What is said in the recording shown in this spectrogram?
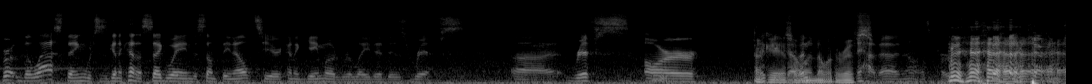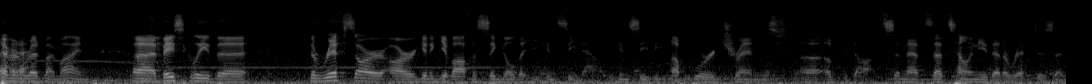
for the last thing, which is going to kind of segue into something else here, kind of game mode related, is rifts. Uh, rifts are. Thank okay, you, so I want to know what the rifts. Yeah, that, no, that's perfect. Kevin, Kevin read my mind. Uh, basically, the the rifts are are going to give off a signal that you can see now. You can see the upward trend uh, of the dots, and that's that's telling you that a rift is an,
